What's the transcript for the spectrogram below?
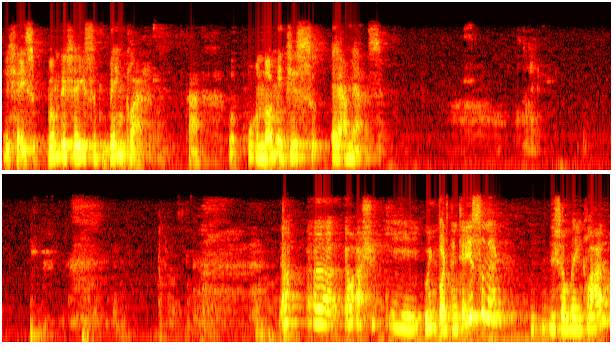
Deixa isso, vamos deixar isso bem claro. Tá? O, nome disso é ameaça. Uh, eu acho que o importante é isso, né? Deixando bem claro.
